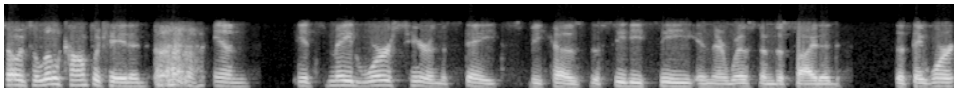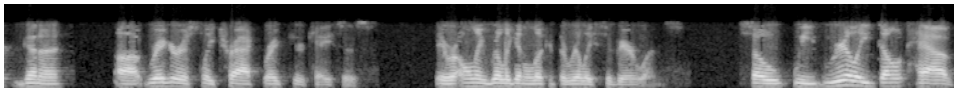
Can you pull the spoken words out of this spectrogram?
So it's a little complicated, and it's made worse here in the states because the CDC, in their wisdom, decided that they weren't going to uh, rigorously track breakthrough cases. They were only really going to look at the really severe ones. So we really don't have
